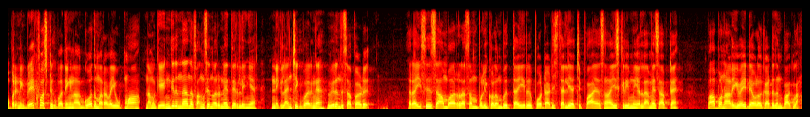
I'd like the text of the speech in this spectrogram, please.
அப்புறம் இன்றைக்கி பிரேக்ஃபாஸ்ட்டுக்கு பார்த்தீங்கன்னா கோதுமை ரவை உப்புமா. நமக்கு எங்கேருந்தால் அந்த ஃபங்க்ஷன் வரும்னே தெரிலிங்க இன்றைக்கி லஞ்சுக்கு பாருங்கள் விருந்து சாப்பாடு. ரைஸு சாம்பார் ரசம் புளிக்குழம்பு தயிர் போட்டு அடித்து தள்ளியாச்சு பாயாசம் ஐஸ்கிரீமு எல்லாமே சாப்பிட்டேன். பார்ப்போம் நாளைக்கு வெயிட் எவ்வளோ காட்டுதுன்னு பார்க்கலாம்.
